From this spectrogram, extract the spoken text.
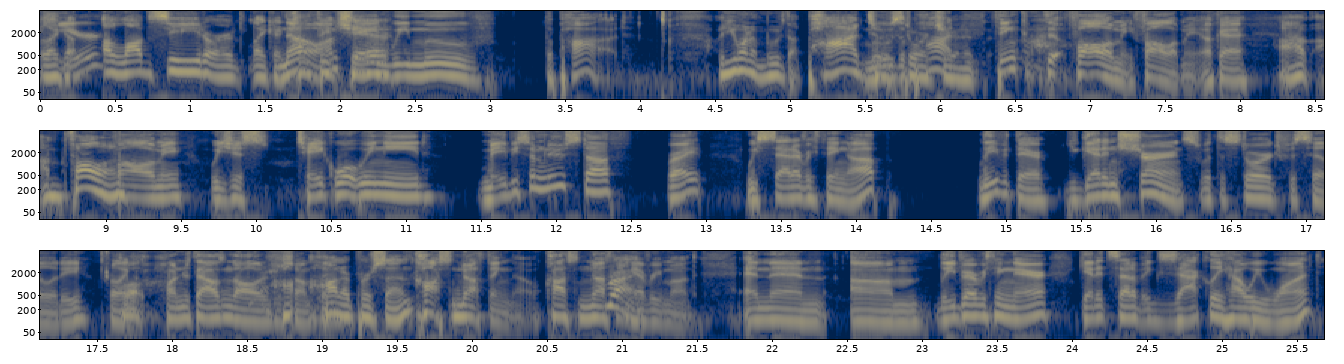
Like? A, a love seat or like a no, comfy I'm chair? saying we move the pod. oh, you want to move the pod to a storage pod. unit? Think. th- follow me. Follow me. Okay. I, I'm following. Follow me. We just take what we need, maybe some new stuff, right? We set everything up, leave it there. You get insurance with the storage facility for like Well, hundred thousand dollars or something. Hundred percent. Costs nothing though. Costs nothing Right. every month. And then um, leave everything there. Get it set up exactly how we want.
